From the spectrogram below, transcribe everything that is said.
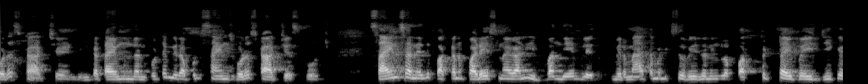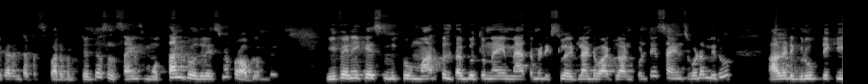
కూడా స్టార్ట్ చేయండి. ఇంకా టైం ఉందనుకుంటే మీరు అప్పుడు సైన్స్ కూడా స్టార్ట్ చేసుకోవచ్చు. సైన్స్ అనేది పక్కన పడేసినా కానీ ఇబ్బంది ఏం లేదు. మీరు మ్యాథమెటిక్స్ రీజనింగ్లో పర్ఫెక్ట్ అయిపోయి G K current affairs perfect అయితే అసలు సైన్స్ మొత్తానికి వదిలేసిన ప్రాబ్లం లేదు. ఇఫ్ ఎనీ కేసు మీకు మార్కులు తగ్గుతున్నాయి మ్యాథమెటిక్స్లో ఇట్లాంటి వాటిలో అనుకుంటే సైన్స్ కూడా మీరు ఆల్రెడీ గ్రూప్ డికి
